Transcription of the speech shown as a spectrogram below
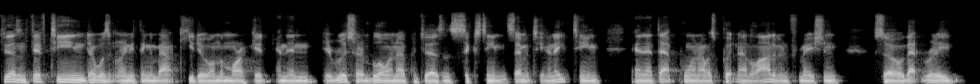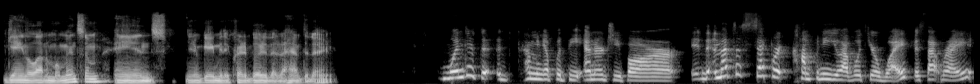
2015, there wasn't really anything about keto on the market. And then it really started blowing up in 2016, and 17, and 18. And at that point, I was putting out a lot of information. So that really gained a lot of momentum and, you know, gave me the credibility that I have today. When did the, coming up with the energy bar, and that's a separate company you have with your wife, is that right?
